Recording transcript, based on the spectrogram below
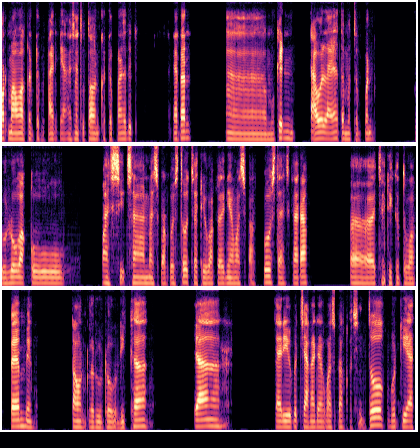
Ormawa ke depannya satu tahun ke depan itu ya kan eh mungkin tahu lah ya teman-teman dulu aku masih sama Mas Bagus tuh jadi wakilnya Mas Bagus dan sekarang eh jadi ketua PEM yang tahun 2023 ya dari pecangan yang Mas Bagus itu kemudian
